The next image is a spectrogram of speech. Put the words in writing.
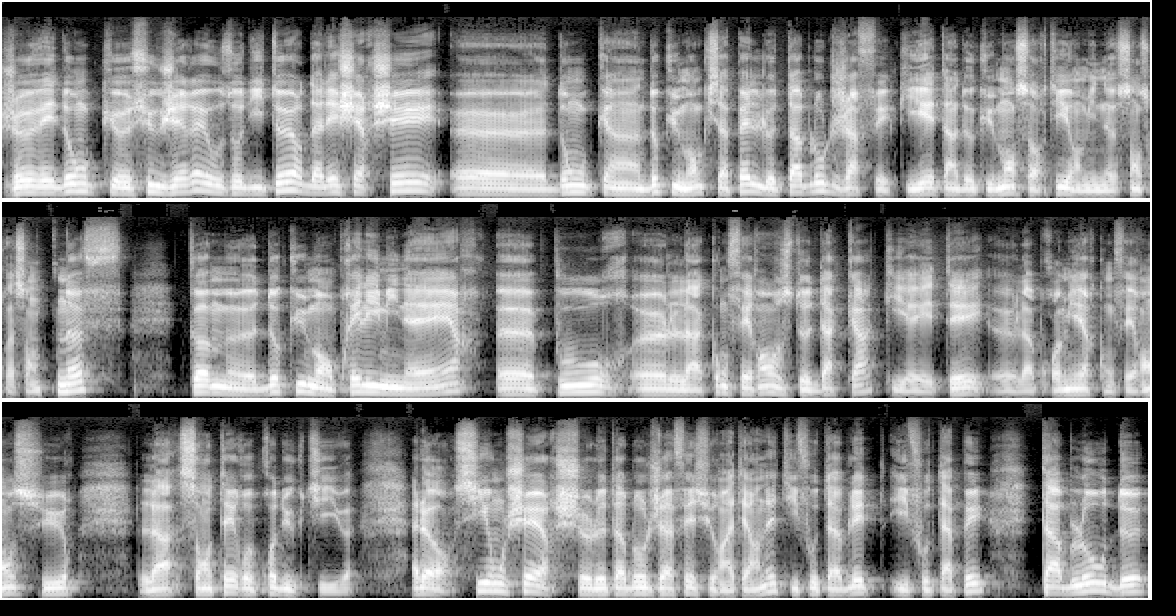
je vais donc euh, suggérer aux auditeurs d'aller chercher euh, donc un document qui s'appelle le tableau de Jaffé, qui est un document sorti en 1969 comme euh, document préliminaire euh, pour euh, la conférence de Dakar, qui a été la première conférence sur la santé reproductive. Alors, si on cherche le tableau de Jaffé sur Internet, il faut, il faut taper tableau de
